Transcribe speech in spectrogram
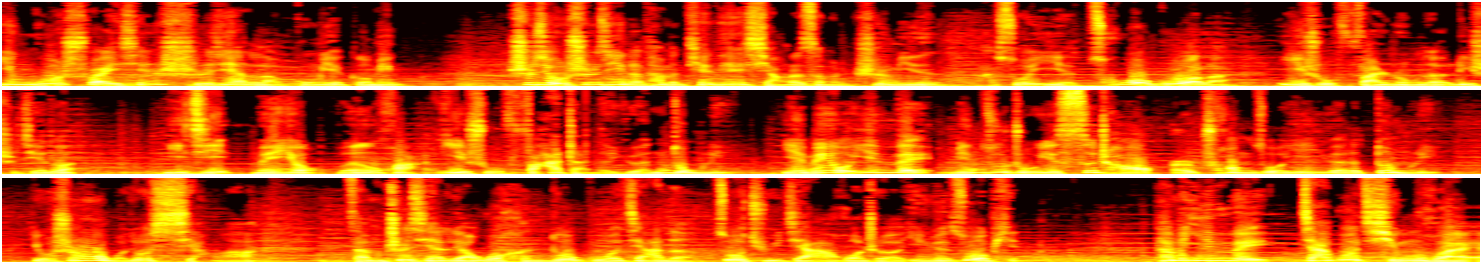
英国率先实现了工业革命。十九世纪呢，他们天天想着怎么殖民啊，所以也错过了艺术繁荣的历史阶段，以及没有文化艺术发展的原动力，也没有因为民族主义思潮而创作音乐的动力。有时候我就想啊，咱们之前聊过很多国家的作曲家或者音乐作品，他们因为家国情怀、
